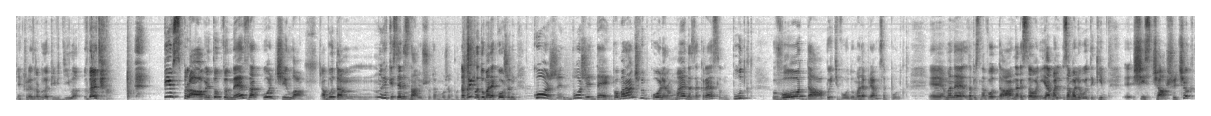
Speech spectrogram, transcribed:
якщо я зробила півділа, знаєте, пів справи, тобто не закончила. Або там, ну, якесь, я не знаю, що там може бути. Наприклад, у мене кожен, кожен божий день помаранчевим кольором в мене закреслений пункт вода, пить воду. У мене прям це пункт. Е, у мене написано вода, нарисовані, я замальовую такі е, шість чашечок,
